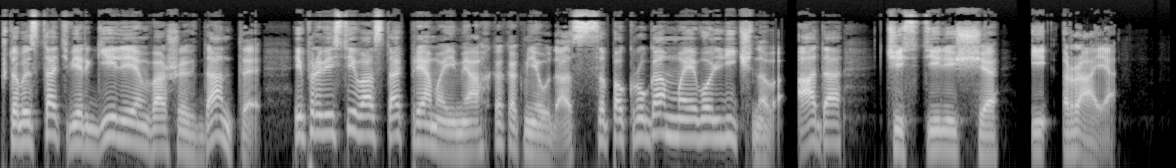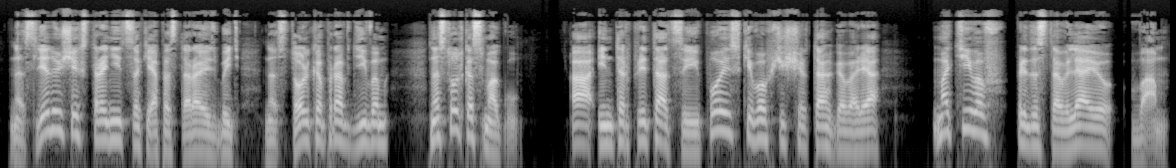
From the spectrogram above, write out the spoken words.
чтобы стать Вергилием ваших Данте и провести вас так прямо и мягко, как мне удастся, по кругам моего личного ада, чистилища и рая. На следующих страницах я постараюсь быть настолько правдивым, настолько смогу. А интерпретации и поиски, в общих чертах говоря, мотивов предоставляю вам.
